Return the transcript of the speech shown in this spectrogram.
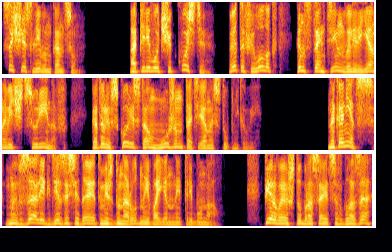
со счастливым концом. А переводчик Костя это филолог Константин Валерьянович Цуринов, который вскоре стал мужем Татьяны Ступниковой. Наконец, мы в зале, где заседает Международный военный трибунал. Первое, что бросается в глаза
